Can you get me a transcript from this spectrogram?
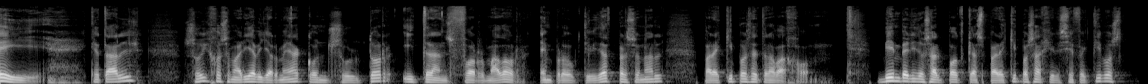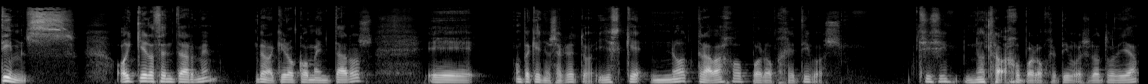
Hey, ¿qué tal? Soy José María Villarmea, consultor y transformador en productividad personal para equipos de trabajo. Bienvenidos al podcast para equipos ágiles y efectivos Teams. Hoy quiero centrarme, bueno, quiero comentaros eh, un pequeño secreto y es que no trabajo por objetivos. Sí, sí, no trabajo por objetivos. El otro día,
